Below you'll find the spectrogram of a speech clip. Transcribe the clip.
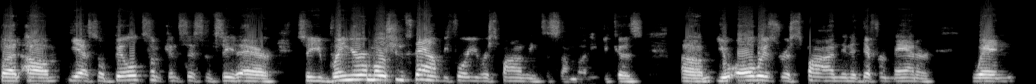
But um, yeah, so build some consistency there. So you bring your emotions down before you're responding to somebody because um, you always respond in a different manner when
